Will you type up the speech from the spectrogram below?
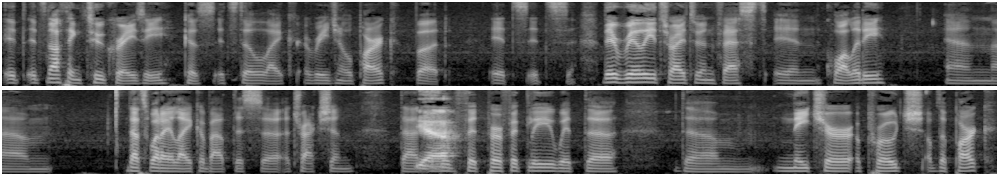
it it's nothing too crazy because it's still like a regional park, but it's it's they really try to invest in quality, and um, that's what I like about this uh, attraction. That it Yeah. will fit perfectly with the the um, nature approach of the park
